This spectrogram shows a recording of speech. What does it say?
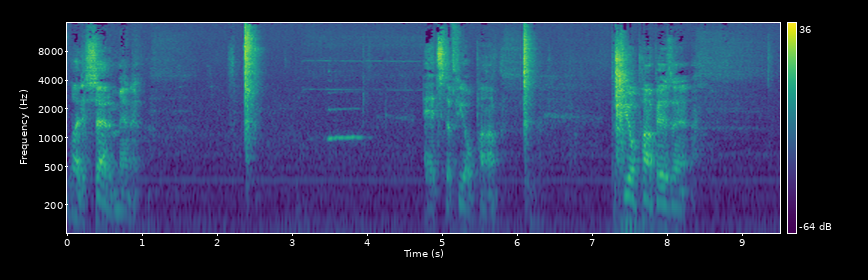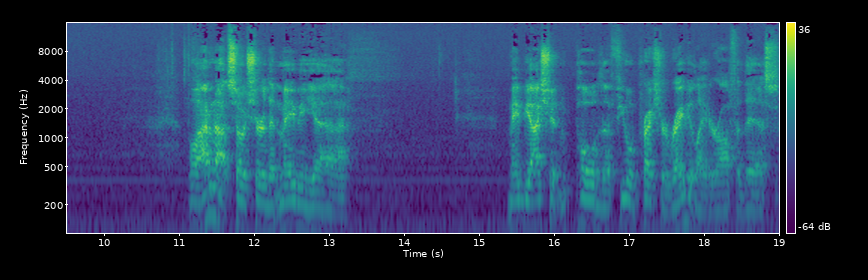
Let it set a minute. It's the fuel pump fuel pump isn't. Well, I'm not so sure that maybe uh, maybe I shouldn't pull the fuel pressure regulator off of this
